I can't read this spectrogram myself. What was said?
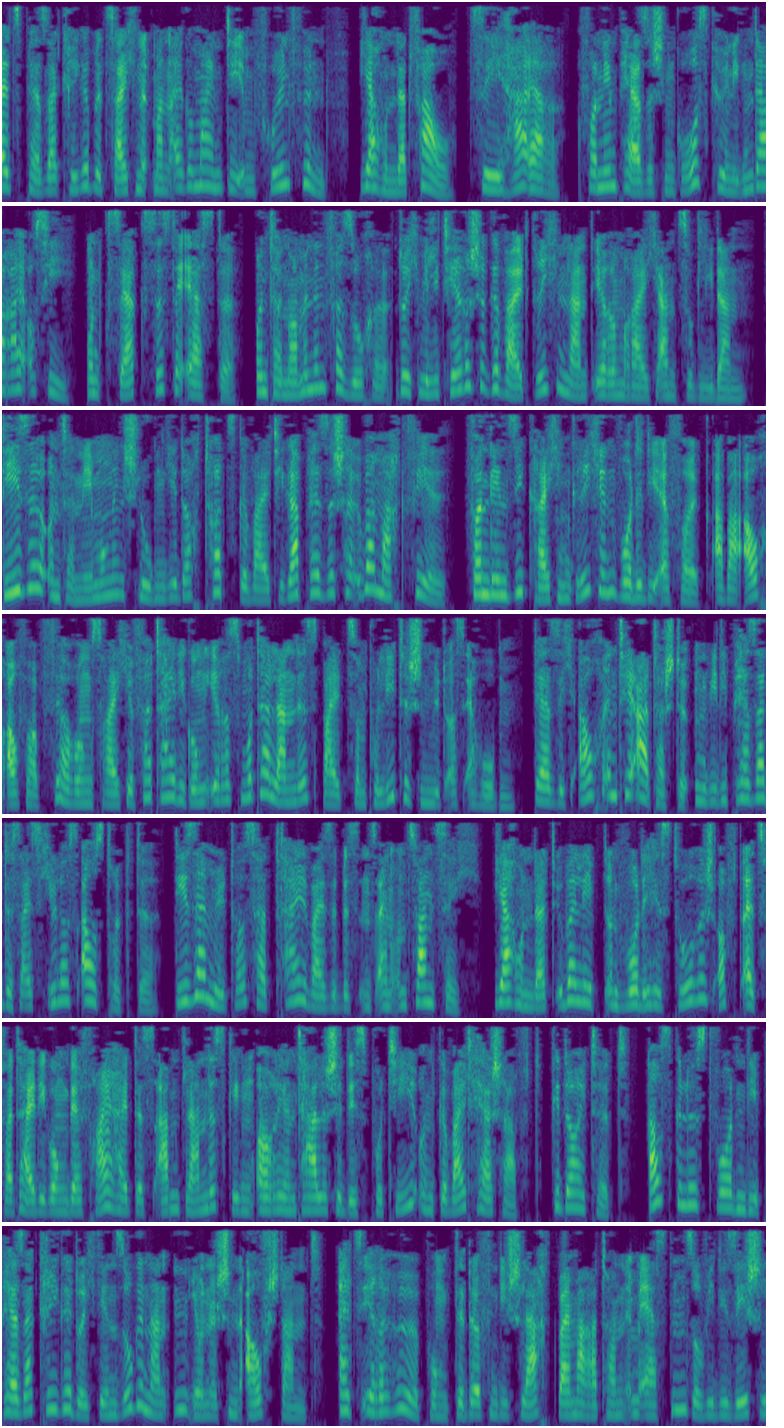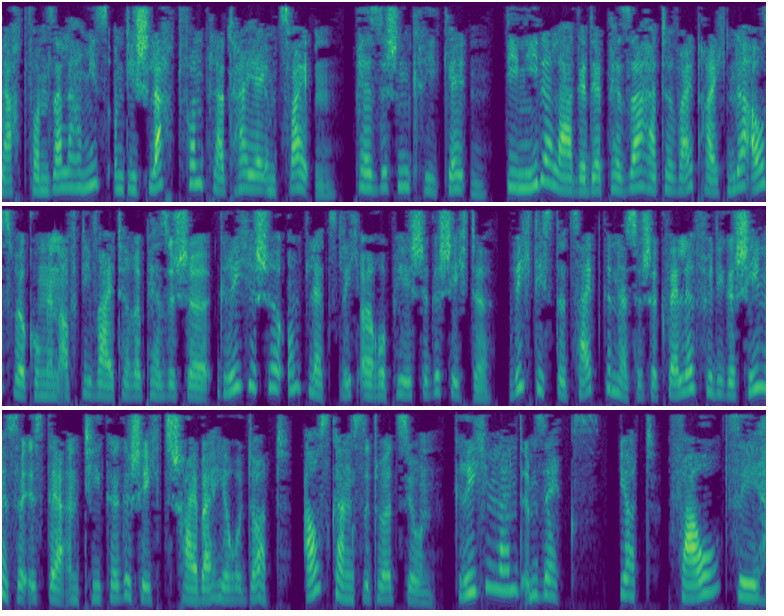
Als Perserkriege bezeichnet man allgemein die im frühen 5. Jahrhundert v. CHR von den persischen Großkönigen Dariussi und Xerxes I. unternommenen Versuche, durch militärische Gewalt Griechenland ihrem Reich anzugliedern. Diese Unternehmungen schlugen jedoch trotz gewaltiger persischer Übermacht fehl. Von den siegreichen Griechen wurde die Erfolg aber auch aufopferungsreiche Verteidigung ihres Mutterlandes bald zum politischen Mythos erhoben, der sich auch in Theaterstücken wie die Perser des Aeschylus ausdrückte. Dieser Mythos hat teilweise bis ins 21. Jahrhundert überlebt und wurde historisch oft als Verteidigung der Freiheit des Abendlandes gegen orientalische Despotie und Gewaltherrschaft gedeutet. Ausgelöst wurden die Perserkriege durch den sogenannten Ionischen Aufstand. Als ihre Höhepunkte dürfen die Schlacht bei Marathon im ersten sowie die Seeschlacht von Salamis und die Schlacht von Plataea im zweiten Persischen Krieg gelten. Die Niederlage der Perser hatte weitreichende Auswirkungen auf die weitere persische, griechische und letztlich europäische Geschichte. Wichtigste zeitgenössische Quelle für die Geschehnisse ist der antike Geschichtsschreiber Herodot. Ausgangssituation Griechenland im 6. J. V. C.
